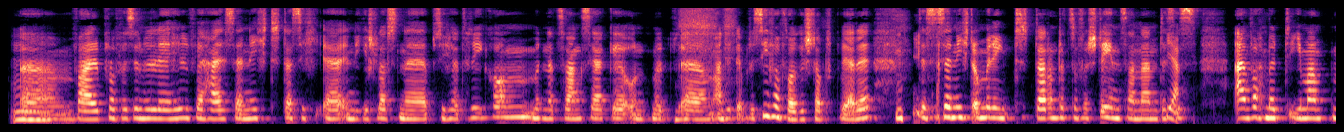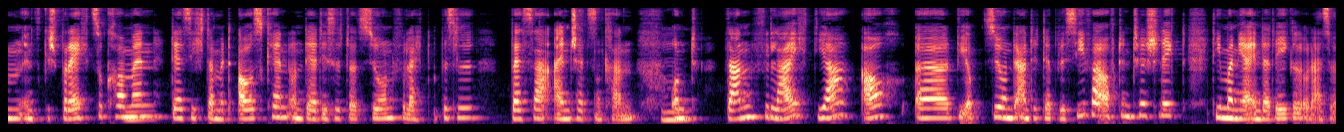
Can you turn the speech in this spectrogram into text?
mhm. ähm, weil professionelle Hilfe heißt ja nicht, dass ich äh, in die geschlossene Psychiatrie komme mit einer Zwangsjacke und mit ähm, Antidepressiva vollgestopft werde. Das ist ja nicht unbedingt darunter zu verstehen, sondern das ja. ist einfach mit jemandem ins Gespräch zu kommen, mhm. der sich damit auskennt und der die Situation vielleicht ein bisschen besser einschätzen kann. Mhm. Und dann vielleicht ja auch äh, die Option der Antidepressiva auf den Tisch legt, die man ja in der Regel oder also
